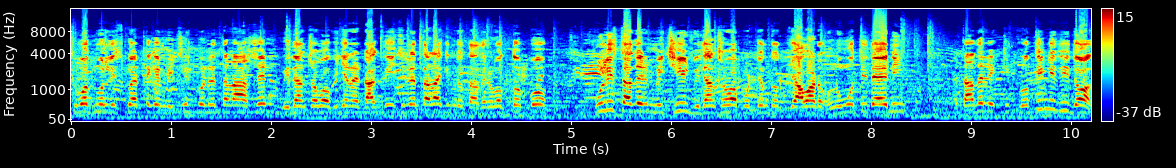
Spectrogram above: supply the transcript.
সুবোধ মল্লিক স্কোয়ার থেকে মিছিল করে তারা আসেন। বিধানসভা অভিযানে ডাক দিয়েছিলেন তারা, কিন্তু তাদের বক্তব্য, পুলিশ তাদের মিছিল বিধানসভা পর্যন্ত যাওয়ার অনুমতি দেয়নি। তাদের একটি প্রতিনিধি দল,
